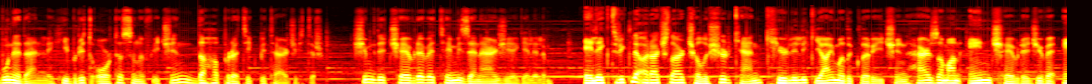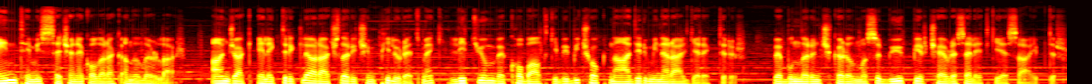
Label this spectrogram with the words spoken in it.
Bu nedenle hibrit orta sınıf için daha pratik bir tercihtir. Şimdi çevre ve temiz enerjiye gelelim. Elektrikli araçlar çalışırken kirlilik yaymadıkları için her zaman en çevreci ve en temiz seçenek olarak anılırlar. Ancak elektrikli araçlar için pil üretmek, lityum ve kobalt gibi birçok nadir mineral gerektirir ve bunların çıkarılması büyük bir çevresel etkiye sahiptir.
